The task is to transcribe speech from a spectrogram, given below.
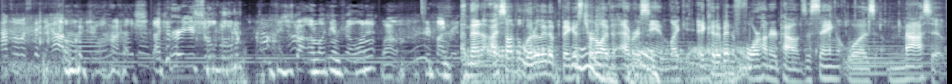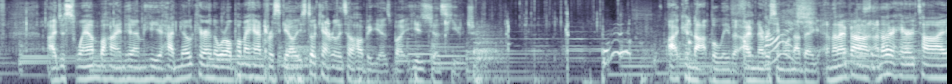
That's what was sticking up. Oh my gosh. That could hurt you so If you just got unlucky and fell on it. Wow. Good find, Britt. And then I saw the literally the biggest turtle I've ever seen. Like it could have been 400 pounds. This thing was massive. I just swam behind him. He had no care in the world. Put my hand for scale. You still can't really tell how big he is, but he's just huge. I could not believe it. I've oh never seen one that big. And then I found another hair tie.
